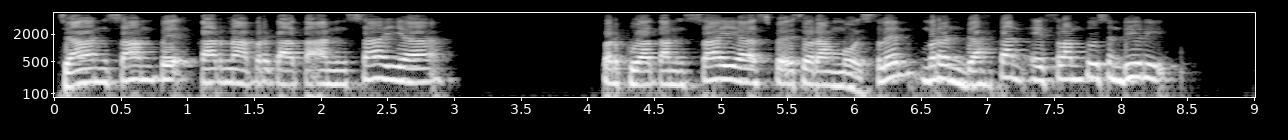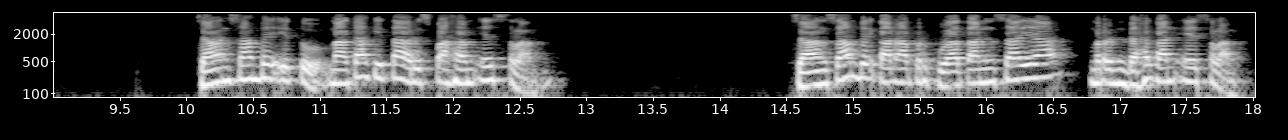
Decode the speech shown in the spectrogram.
Jangan sampai karena perkataan saya, perbuatan saya sebagai seorang muslim merendahkan Islam itu sendiri. Jangan sampai itu. Maka kita harus paham Islam. Jangan sampai karena perbuatan saya merendahkan Islam.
